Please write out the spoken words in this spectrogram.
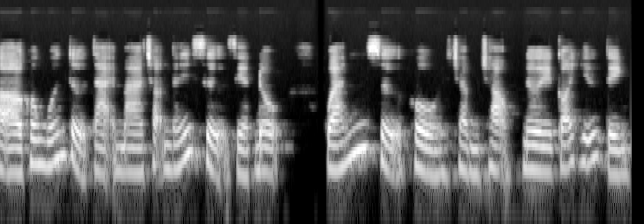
Họ không muốn tự tại mà chọn lấy sự diệt độ, quán sự khổ trầm trọng nơi cõi hữu tình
